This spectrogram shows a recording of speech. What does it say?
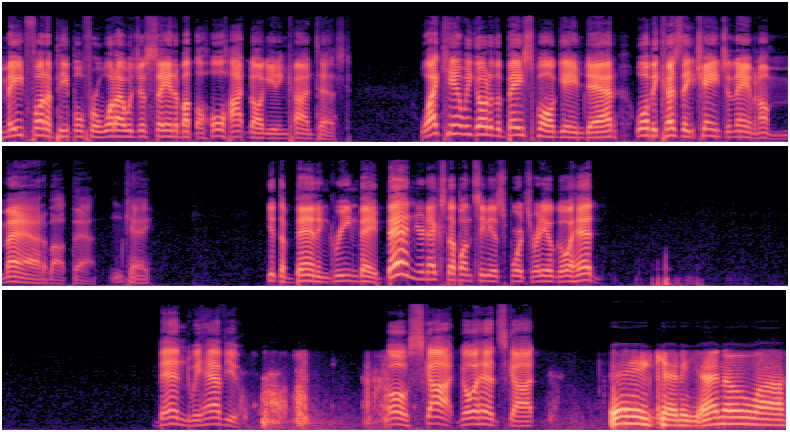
made fun of people for what I was just saying about the whole hot dog eating contest. Why can't we go to the baseball game, Dad? Well, because they changed the name, and I'm mad about that. Okay. Get to Ben in Green Bay. Ben, you're next up on CBS Sports Radio. Go ahead. Ben, do we have you? Oh, Scott. Go ahead, Scott. Hey, Kenny. I know uh,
